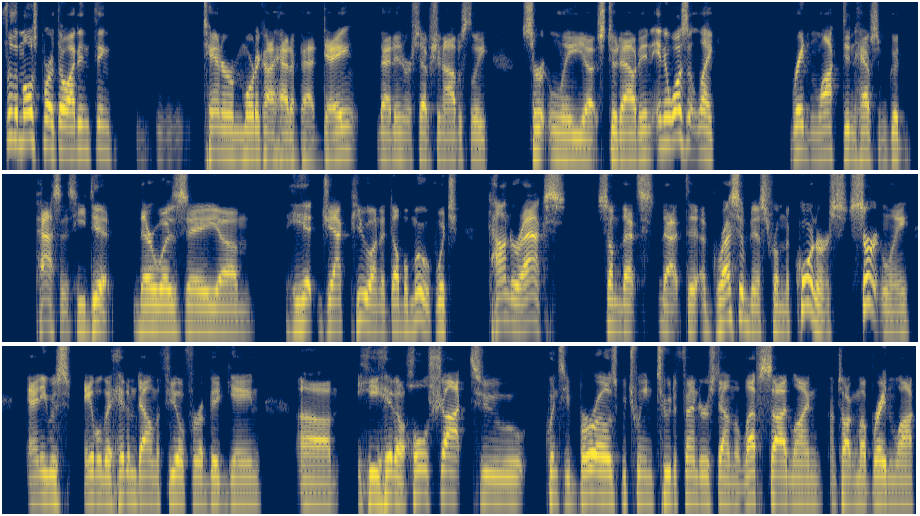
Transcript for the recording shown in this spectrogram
for the most part, though, I didn't think Tanner Mordecai had a bad day. That interception obviously certainly uh, stood out, and, and it wasn't like Braden Locke didn't have some good passes. He did. There was a um, he hit Jack Pugh on a double move, which counteracts some of that that the aggressiveness from the corners certainly, and he was able to hit him down the field for a big gain. Um, he hit a whole shot to Quincy Burroughs between two defenders down the left sideline. I'm talking about Braden Locke.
